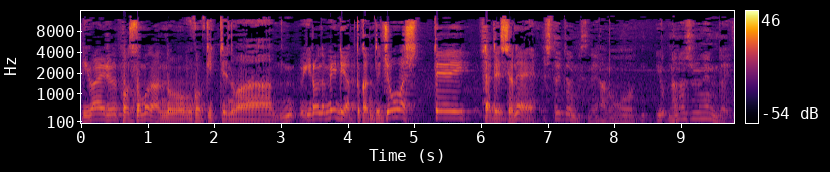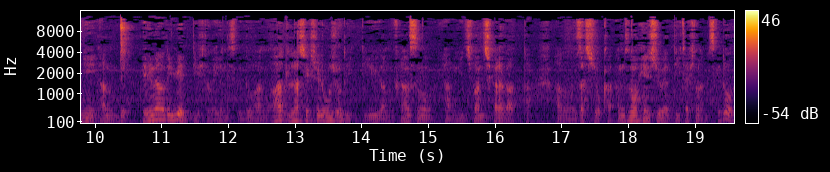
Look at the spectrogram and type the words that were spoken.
いわゆるポストモダンの動きっていうのは、いろんなメディアとかで情報は知っていたですよね。してたんですねあの70年代にあのベルナード・ユエっていう人がいるんですけど「あのアラシェクシュ・オージョーディ」っていうあのフランスのあの一番力があったあの雑誌をかの編集をやっていた人なんですけど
